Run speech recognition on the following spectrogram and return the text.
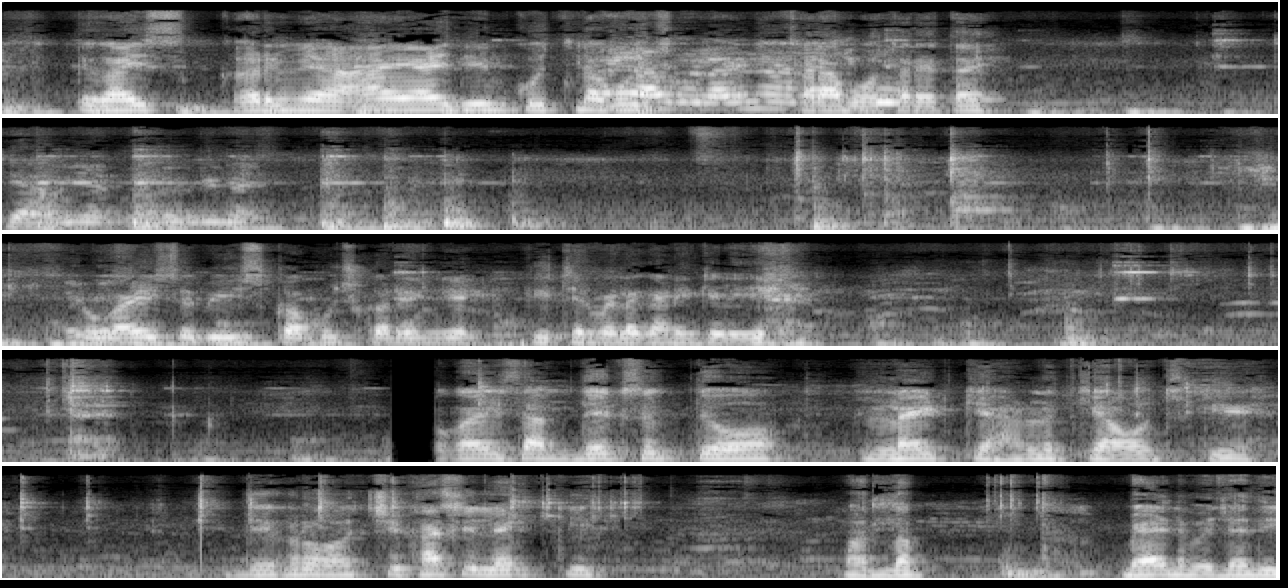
तो गाइस घर में आए आए दिन कुछ ना कुछ खराब होता रहता है। क्या? तो गाइस अभी इसका कुछ करेंगे किचन में लगाने के लिए। तो गाइस आप देख सकते हो लाइट की हालत क्या हो चुकी है। देख रहे हो, अच्छी खासी लाइट की मतलब बैंड बजा दी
